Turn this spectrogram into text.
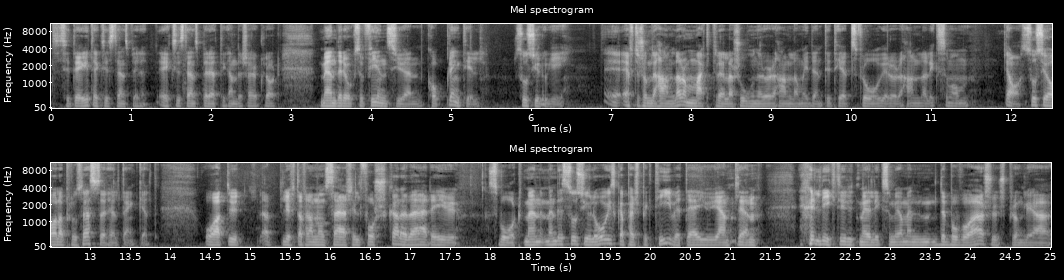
sitt eget existensberätt, existensberättigande självklart. Men där det också finns ju en koppling till sociologi. Eh, eftersom det handlar om maktrelationer och det handlar om identitetsfrågor och det handlar liksom om ja, sociala processer helt enkelt. Och att, ut, att lyfta fram någon särskild forskare där, det är ju svårt. Men, men det sociologiska perspektivet är ju egentligen liktydigt med liksom, ja, men de Beauvoirs ursprungliga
